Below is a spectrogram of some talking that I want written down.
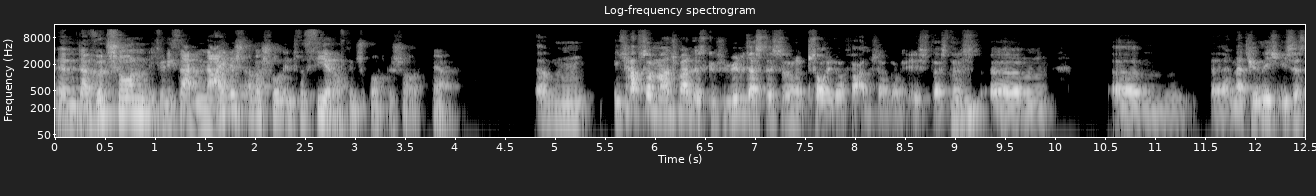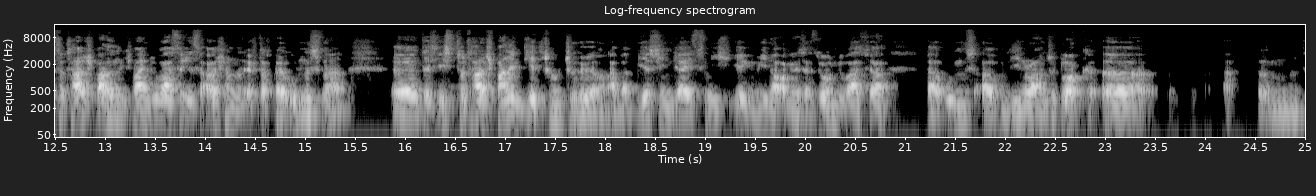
ähm, da wird schon, ich will nicht sagen neidisch, aber schon interessiert auf den Sport geschaut. Ja. Ähm, ich habe so manchmal das Gefühl, dass das so eine Pseudo-Veranstaltung ist, dass das mhm. ähm, ähm, äh, natürlich ist es total spannend. Ich meine, du warst ja jetzt auch schon öfters bei uns. Ne? Äh, das ist total spannend, dir zuzuhören. Aber wir sind ja jetzt nicht irgendwie eine Organisation. Du warst ja bei uns auf dem Lean Round the Block äh, ähm,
